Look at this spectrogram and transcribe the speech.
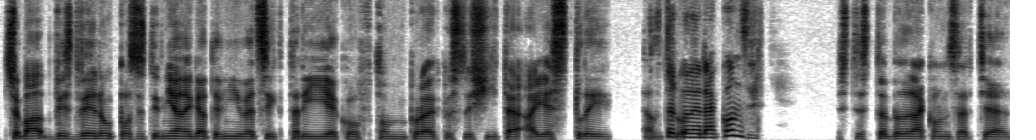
třeba vyzdvihnout pozitivní a negativní věci, které jako v tom projektu slyšíte a jestli tam Jste byli na koncertě. jestli jste byli na koncertě.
